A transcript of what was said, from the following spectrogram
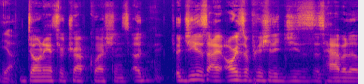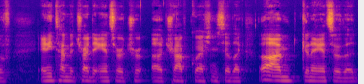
yeah, don't answer trap questions. Uh, Jesus, I always appreciated Jesus's habit of anytime they tried to answer a, tra- a trap question, he said like, oh, "I'm gonna answer the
